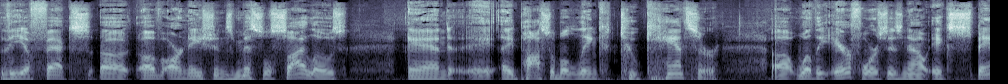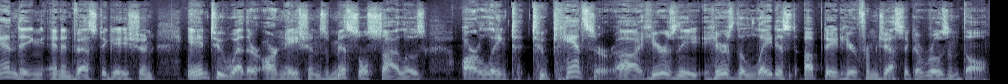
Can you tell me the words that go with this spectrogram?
the effects uh, of our nation's missile silos and a, a possible link to cancer." Uh, well, the Air Force is now expanding an investigation into whether our nation's missile silos are linked to cancer. Uh, here's the here's the latest update here from Jessica Rosenthal.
